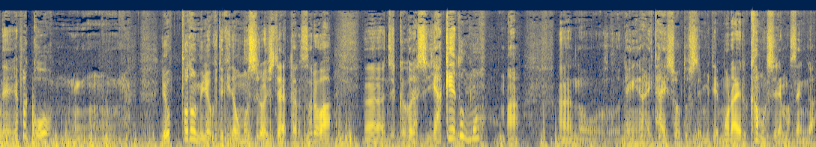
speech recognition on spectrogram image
でやっぱりこう、よっぽど魅力的で面白い人やったらそれは、うん、実家暮らしやけどもまああの恋愛対象として見てもらえるかもしれませんが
